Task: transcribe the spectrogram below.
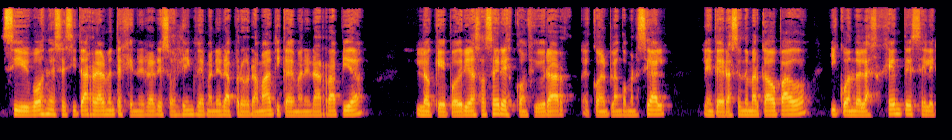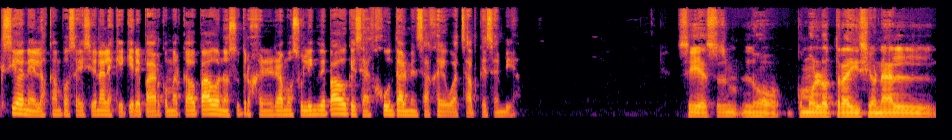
si vos necesitas realmente generar esos links de manera programática, de manera rápida, lo que podrías hacer es configurar eh, con el plan comercial la integración de Mercado Pago y cuando la gente seleccione los campos adicionales que quiere pagar con Mercado Pago, nosotros generamos un link de pago que se adjunta al mensaje de WhatsApp que se envía. Sí, eso es lo, como lo tradicional,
